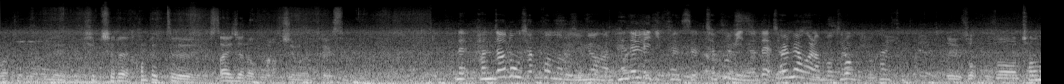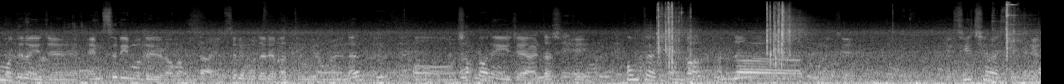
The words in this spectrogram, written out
같은 경우는 이제 17의 컴팩트 사이즈라고 보시면 되겠습니다. 네, 반자동 샷건으로 유명한 베넬리 디펜스 제품이 있는데 설명을 한번 들어보도록 하겠습니다. 네, 우선, 우선 처음 모델은 이제 M3 모델이라고 합니다. M3 모델 같은 경우에는 어, 샷건이 이제 알다시피 펌프 액션과 반자동을 이제 스위칭할 수 있게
